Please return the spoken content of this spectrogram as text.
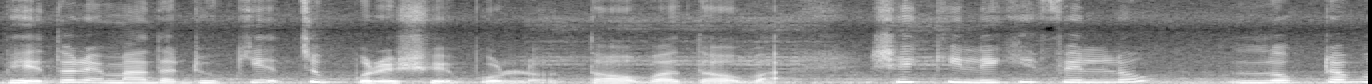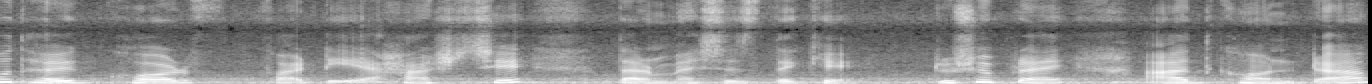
ভেতরে মাথা ঢুকিয়ে চুপ করে শুয়ে পড়ল। তবা তবা সে কি লিখে ফেলল? লোকটা বোধহয় ঘর ফাটিয়ে হাসছে তার মেসেজ দেখে। টুসু প্রায় আধ ঘণ্টা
